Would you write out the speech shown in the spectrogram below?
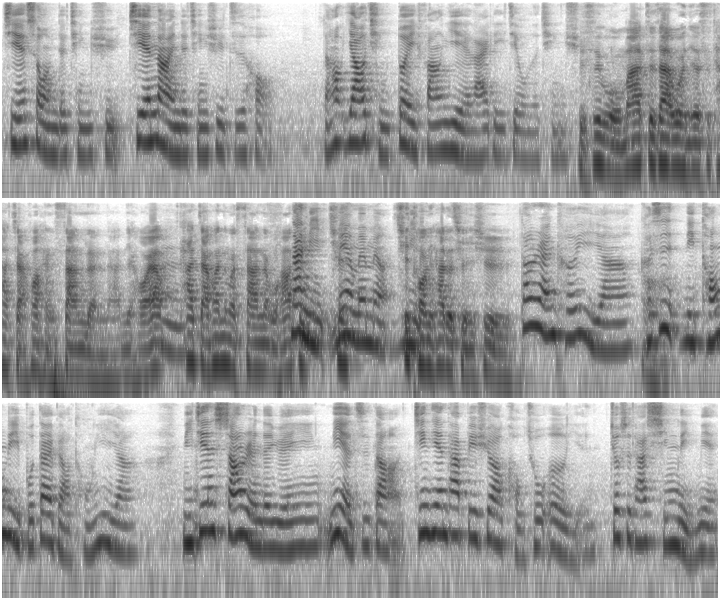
接受你的情绪，接纳你的情绪之后。然后邀请对方也来理解我的情绪。其实我妈最大的问题就是她讲话很伤人啊！你还要她讲话那么伤人，我还要那你没有没有没有去同理她的情绪？当然可以呀，可是你同理不代表同意呀。你今天伤人的原因你也知道，今天他必须要口出恶言，就是他心里面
